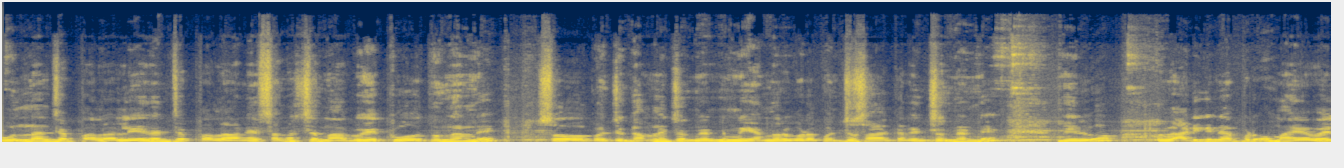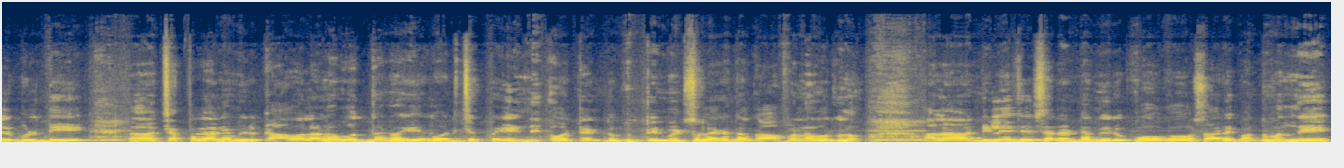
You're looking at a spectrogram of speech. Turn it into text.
ఉందని చెప్పాలో లేదని చెప్పాలో అనే సమస్య మాకు ఎక్కువ అవుతుందండి. సో కొంచెం గమనించండి. మీ అందరూ కూడా కొంచెం సహకరించండి. మీరు అడిగినప్పుడు మా అవైలబిలిటీ చెప్పగానే మీరు కావాలనో వద్దనో ఏదో ఒకటి చెప్పేయండి. ఒక టెన్ టు ఫిఫ్టీన్ మినిట్స్ లేకపోతే ఒక హాఫ్ అన్ అవర్లో. అలా డిలే చేశారంటే మీరు ఒక్కొక్కసారి కొంతమంది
